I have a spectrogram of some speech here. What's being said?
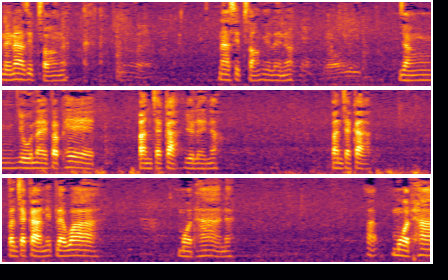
ในหน้าสิบสองนะ หน้าสิบสองอยู่เลยเนาะยังอยู่ในประเภทปัญจกะอยู่เลยเนาะปัญจกะ ปัญจกะนี่แปลว่า หมวดห้านะหมวดห้า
